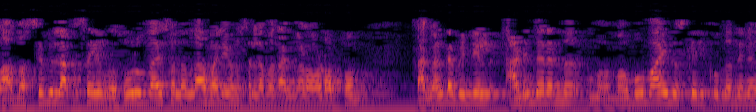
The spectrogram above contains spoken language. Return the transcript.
മസ്ജിദുൽ അക്സയിൽ റസൂലുല്ലാഹി സ്വല്ലല്ലാഹു അലൈഹി വസ്ലമ തങ്ങളോടൊപ്പം തങ്ങളുടെ പിന്നിൽ അണിനിരന്ന് മമുമായി നിസ്കരിക്കുന്നതിന്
